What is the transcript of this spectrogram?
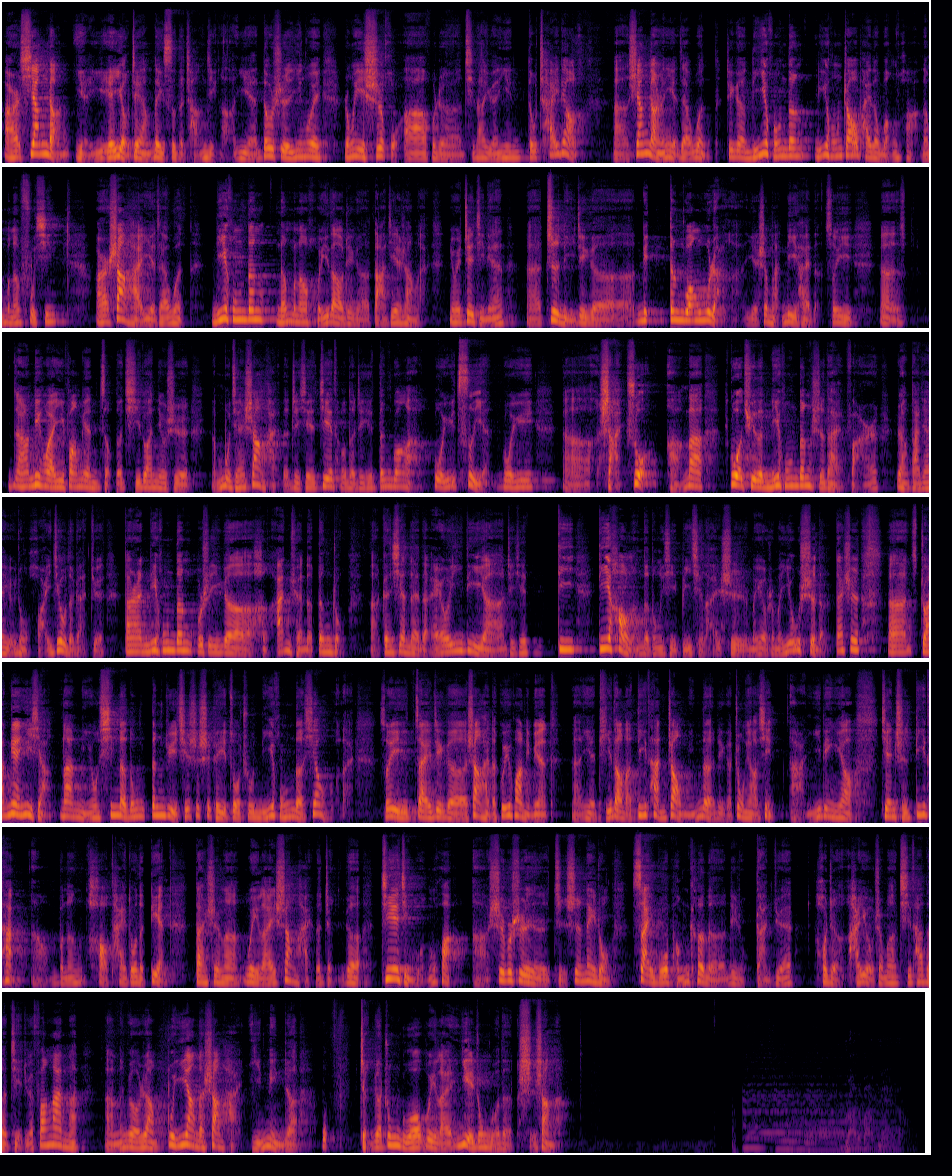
而香港也也有这样类似的场景啊，也都是因为容易失火啊或者其他原因都拆掉了，啊，香港人也在问这个霓虹灯、霓虹招牌的文化能不能复兴，而上海也在问霓虹灯能不能回到这个大街上来，因为这几年呃治理这个灯灯光污染啊。也是蛮厉害的，所以，呃，然后另外一方面走的极端就是，目前上海的这些街头的这些灯光啊，过于刺眼，过于呃闪烁啊。那过去的霓虹灯时代反而让大家有一种怀旧的感觉。当然，霓虹灯不是一个很安全的灯种啊，跟现在的 LED 呀这些。低低耗能的东西比起来是没有什么优势的，但是，呃，转念一想，那你用新的灯灯具其实是可以做出霓虹的效果来，所以在这个上海的规划里面，呃，也提到了低碳照明的这个重要性。啊，一定要坚持低碳啊，我们不能耗太多的电，但是呢，未来上海的整个街景文化啊，是不是只是那种？赛博朋克的那种感觉，或者还有什么其他的解决方案呢？啊，能够让不一样的上海引领着整个中国未来夜中国的时尚呢？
